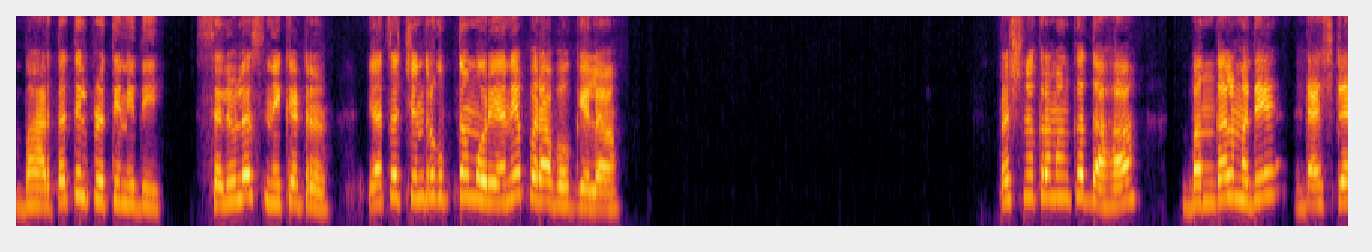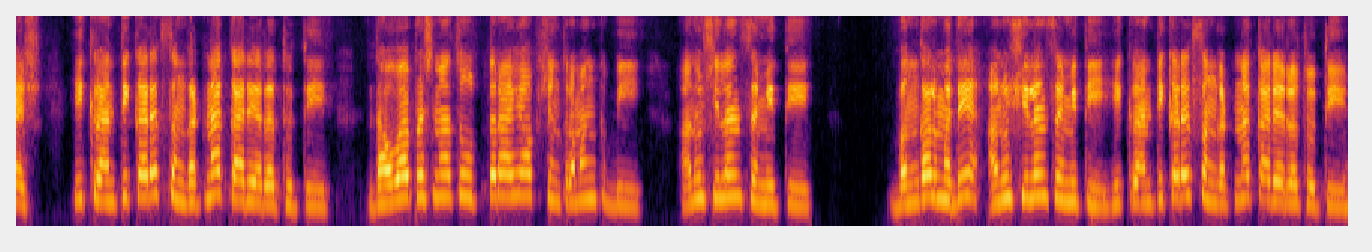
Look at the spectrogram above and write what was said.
भारतातील प्रतिनिधी सेल्युलस निकेटर याचा चंद्रगुप्त मौर्याने पराभव केला. प्रश्न क्रमांक दहा. बंगालमध्ये डॅश डॅश ही क्रांतिकारक संघटना कार्यरत होती. दहाव्या प्रश्नाचं उत्तर आहे ऑप्शन क्रमांक बी अनुशीलन समिती. बंगालमध्ये अनुशीलन समिती ही क्रांतिकारक संघटना कार्यरत होती.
